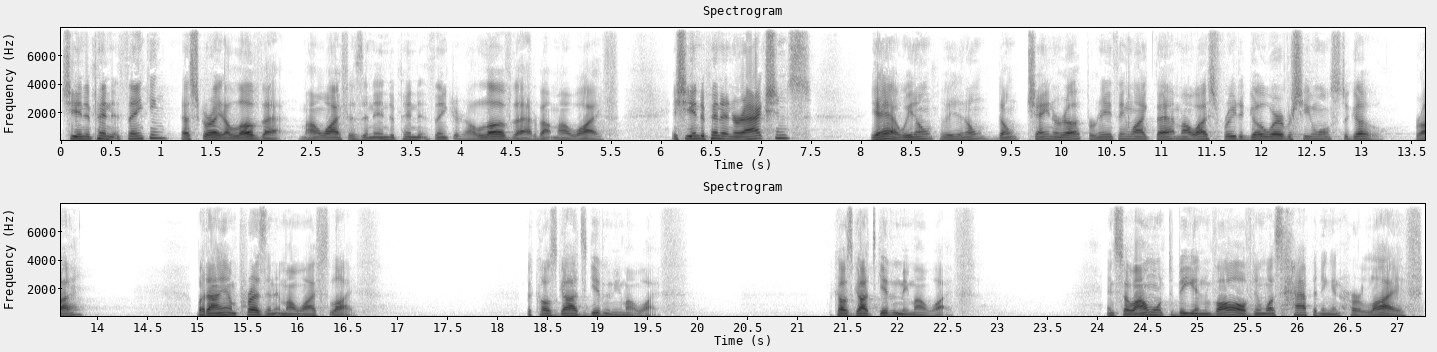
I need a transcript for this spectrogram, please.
She independent thinking? That's great. I love that. My wife is an independent thinker. I love that about my wife. Is she independent in her actions? Yeah, we don't we don't don't chain her up or anything like that. My wife's free to go wherever she wants to go, right? But I am present in my wife's life because God's given me my wife. Because God's given me my wife. And so I want to be involved in what's happening in her life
